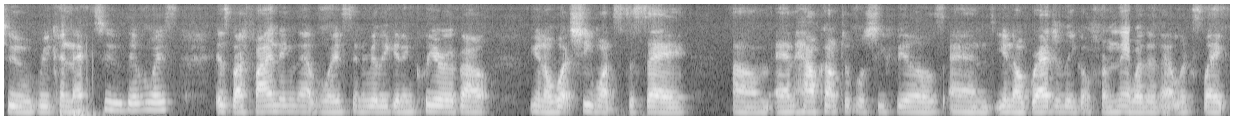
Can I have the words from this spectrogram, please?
to reconnect to their voice is by finding that voice and really getting clear about, you know, what she wants to say um, and how comfortable she feels. And, you know, gradually go from there, whether that looks like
